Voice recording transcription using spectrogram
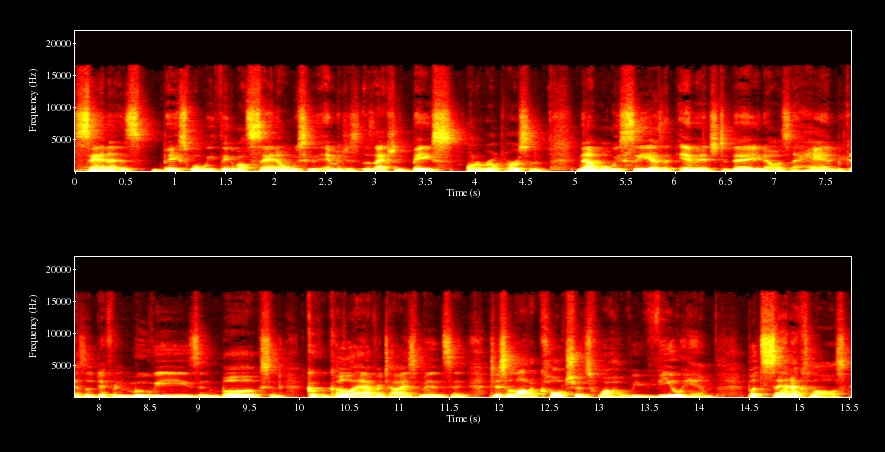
Santa is based what we think about Santa when we see the images is actually based on a real person. Now, what we see as an image today, you know, is a hand because of different movies and books and Coca-Cola advertisements and just a lot of cultures how we view him. But Santa Claus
